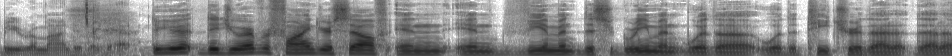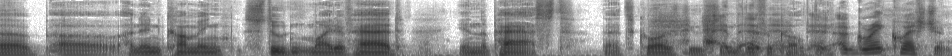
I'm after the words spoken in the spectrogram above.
be reminded of that. Do you did you ever find yourself in, in vehement disagreement with a with a teacher that that a uh, an incoming student might have had in the past that's caused you some difficulty? A, a great question.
